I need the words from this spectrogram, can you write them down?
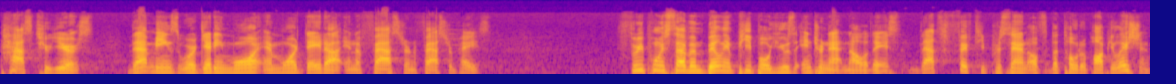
past two years. That means we're getting more and more data in a faster and faster pace. 3.7 billion people use the internet nowadays. That's 50% of the total population.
